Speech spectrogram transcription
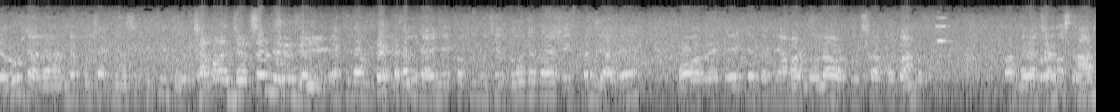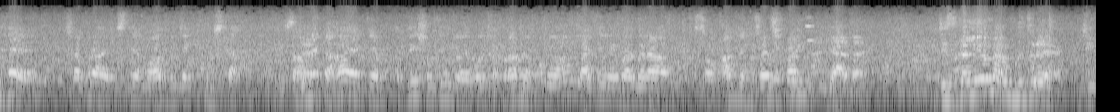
ज़रूर जाना हमने पूछा कि यहाँ से कितनी दूर है? छपरा जंक्शन ज़रूर जाइएगा। एकदम एकदम जाएँगे क्योंकि मुझे दो जगह एकदम याद है और एक है दनियामा टोला और दूसरा भगवान टोला। और मेरा जन्म स्थान है छपरा इसके मौत मुझे खींचता है। तो हमने कहा है कि अब अगली शूटिंग जो है वो छपरा में होगा ताकि एक बार मेरा सौभाग्य हो याद है। जिस गलियों में हम गुजरे हैं। जी।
